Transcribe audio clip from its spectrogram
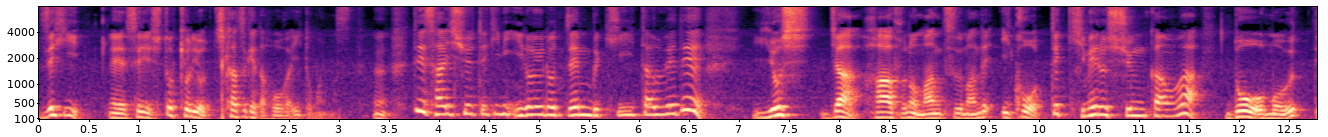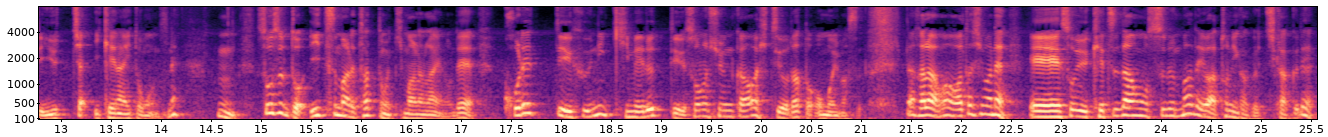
ぜひ、えー、選手と距離を近づけた方がいいと思います。うん、で最終的にいろいろ全部聞いた上でよしじゃあハーフのマンツーマンで行こうって決める瞬間はどう思うって言っちゃいけないと思うんですね。うん、そうするといつまでたっても決まらないのでこれっていうふうに決めるっていうその瞬間は必要だと思いますだからまあ私はね、えー、そういう決断をするまではとにかく近くで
